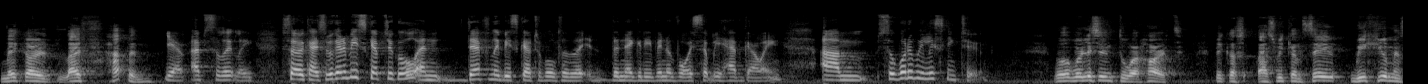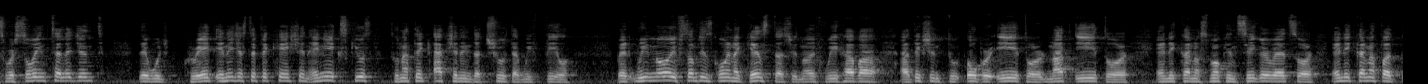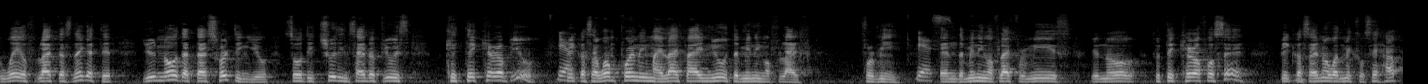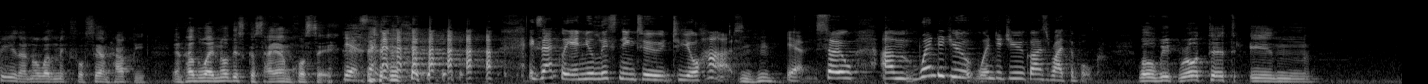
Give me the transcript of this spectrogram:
make our life happen. Yeah, absolutely. So, okay, so we're going to be skeptical and definitely be skeptical to the, the negative inner voice that we have going. Um, so, what are we listening to? Well, we're listening to our heart because, as we can say, we humans, we're so intelligent they would create any justification, any excuse to not take action in the truth that we feel. But we know if something's going against us, you know, if we have a addiction to overeat or not eat or any kind of smoking cigarettes or any kind of a way of life that's negative, you know that that's hurting you. So the truth inside of you is "Ca- take care of you. Yeah. Because at one point in my life, I knew the meaning of life for me. Yes. And the meaning of life for me is, you know, to take care of Jose. Because I know what makes Jose happy and I know what makes Jose unhappy. And how do I know this? Because I am Jose. Yes. exactly, and you're listening to, to your heart. Mm-hmm. Yeah. So, um, when did you when did you guys write the book? Well, we wrote it in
